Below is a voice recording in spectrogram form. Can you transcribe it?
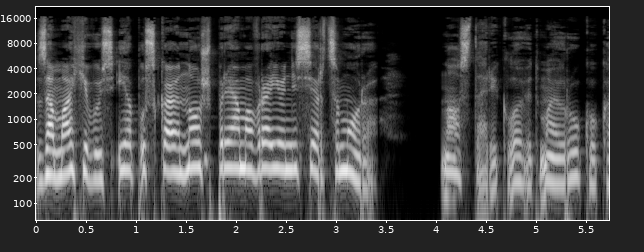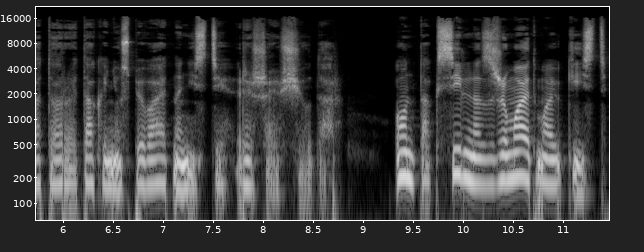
Замахиваюсь и опускаю нож прямо в районе сердца Мора. Но старик ловит мою руку, которая так и не успевает нанести решающий удар. Он так сильно сжимает мою кисть,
